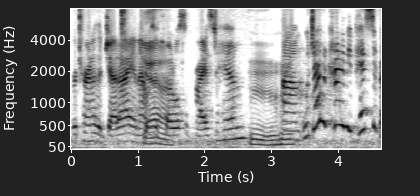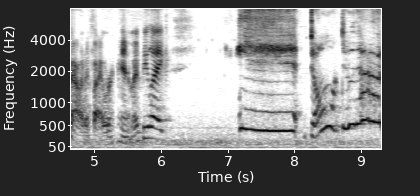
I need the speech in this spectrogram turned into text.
Return of the Jedi, and that was a total surprise to him. Mhm. Um, which I would kind of be pissed about if I were him. I'd be like, eh, "Don't do that."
